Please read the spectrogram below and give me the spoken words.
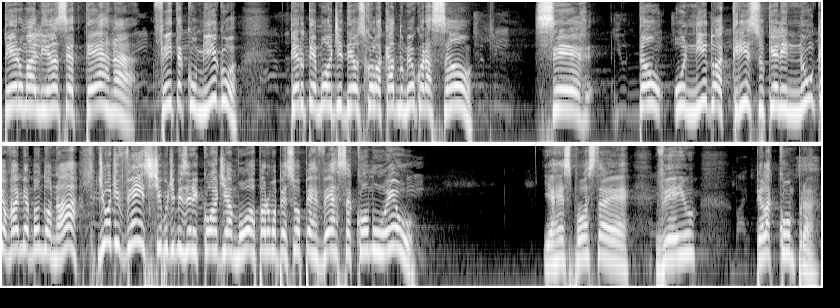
Ter uma aliança eterna feita comigo, ter o temor de Deus colocado no meu coração, ser tão unido a Cristo que Ele nunca vai me abandonar. De onde vem esse tipo de misericórdia e amor para uma pessoa perversa como eu? E a resposta é: veio pela compra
